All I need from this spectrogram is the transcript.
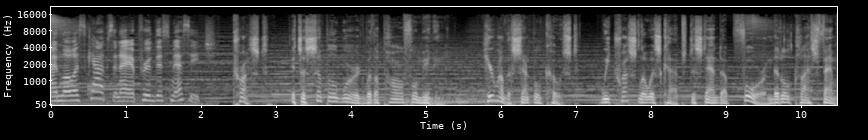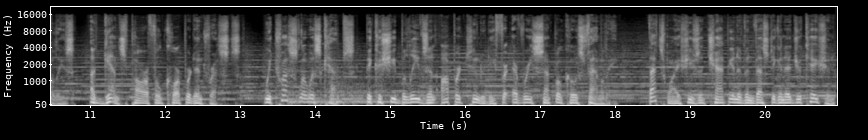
I'm Lois Capps, and I approve this message. Trust. It's a simple word with a powerful meaning. Here on the Central Coast, we trust Lois Capps to stand up for middle class families against powerful corporate interests. We trust Lois Capps because she believes in opportunity for every Central Coast family. That's why she's a champion of investing in education,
